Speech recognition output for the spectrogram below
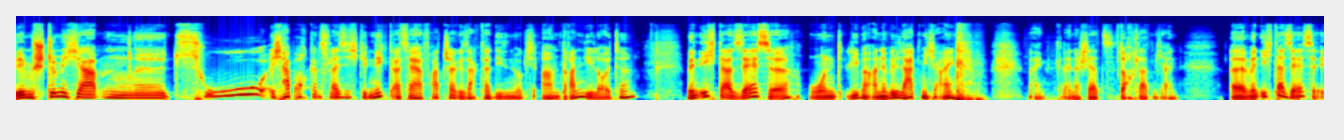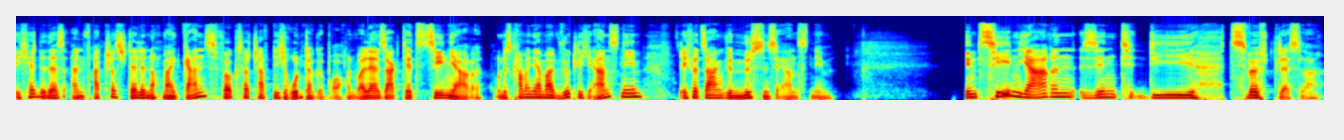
Dem stimme ich ja mm, äh, zu. Ich habe auch ganz fleißig genickt, als der Herr Fratscher gesagt hat, die sind wirklich arm dran, die Leute. Wenn ich da säße und lieber Anne Will, lad mich ein. Nein, kleiner Scherz. Doch, lad mich ein äh, wenn ich da säße, ich hätte das an Fratschers Stelle nochmal ganz volkswirtschaftlich runtergebrochen, weil er sagt jetzt zehn Jahre. Und das kann man ja mal wirklich ernst nehmen. Ich würde sagen, wir müssen es ernst nehmen. In zehn Jahren sind die Zwölftklässler,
